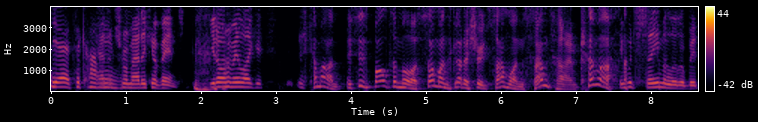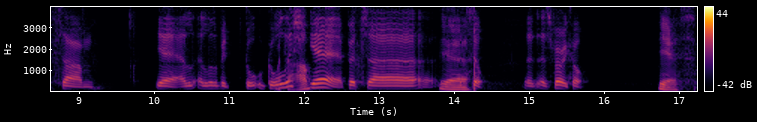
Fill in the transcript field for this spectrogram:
yeah to come had in. a traumatic event. You know what I mean? Like Come on, this is Baltimore. Someone's got to shoot someone sometime. Come on. it would seem a little bit, um, yeah, a, a little bit ghoul- ghoulish. Macabre. Yeah, but uh, Yeah. but still, it, it's very cool. Yes,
